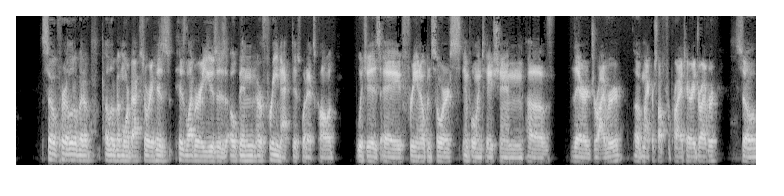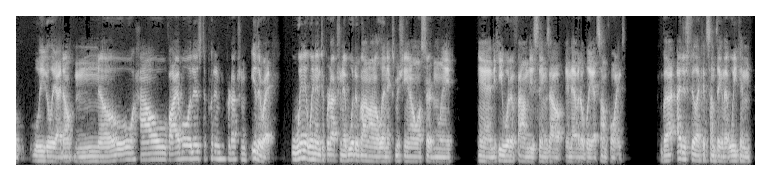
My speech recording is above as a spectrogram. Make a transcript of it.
so for a little bit of a little bit more backstory, his his library uses Open or FreeNect is what it's called, which is a free and open source implementation of their driver of Microsoft's proprietary driver. So legally, I don't know how viable it is to put into production. Either way, when it went into production, it would have gone on a Linux machine almost certainly, and he would have found these things out inevitably at some point. But I just feel like it's something that we can,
